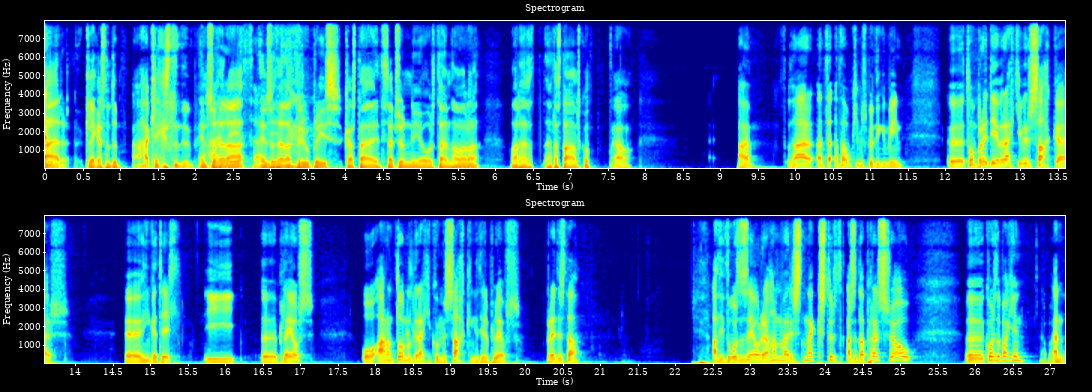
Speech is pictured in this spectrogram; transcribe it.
En- er Það klikkar stundum eins og Það er þegar lið, það er eins og þegar Drew Brees kastaði interception í overtime þá var, Mm. mm. var þetta staðan sko. Já. Já, er, en þa- þá kemur spurningi mín. Uh, Tom Brady hefur ekki verið sakkar uh, hingað til í uh, playoffs og Aaron Donald er ekki komið sakk hingað til playoffs. Breytist það? Af því þú varst að segja árið að hann væri sneggstur að setja pressu á uh, kvortabakkin Það bara En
